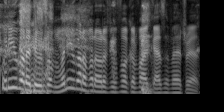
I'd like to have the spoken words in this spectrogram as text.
When are you gonna do something? When are you gonna put out a few fucking podcasts on Patreon?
